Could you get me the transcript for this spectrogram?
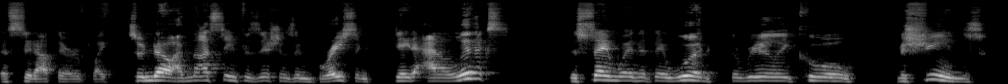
that sit out there in play? So no, I've not seen physicians embracing data analytics the same way that they would the really cool machines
